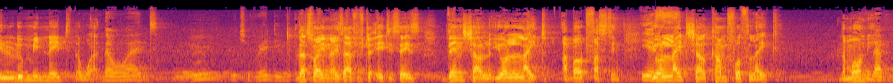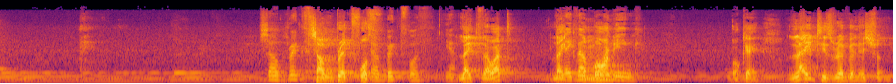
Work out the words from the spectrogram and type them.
illuminate the word. The word. Mm, which you've read. That's why in Isaiah 58 it says, Then shall your light about fasting, Yes. your light shall come forth like the morning. That shall break Shall break forth. Shall break forth. Yeah. like the what? Like, Like the, the, morning. morning. Okay. Light is revelation.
